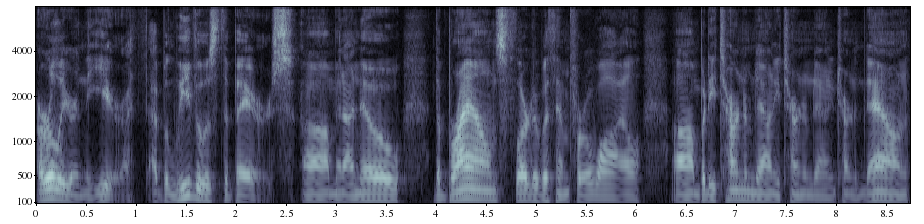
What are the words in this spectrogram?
earlier in the year. I, I believe it was the Bears, um, and I know the Browns flirted with him for a while, um, but he turned him down. He turned him down. He turned him down.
